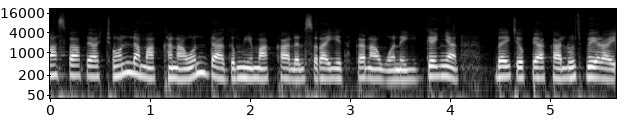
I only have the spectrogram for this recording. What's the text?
ማስፋፊያቸውን ለማከናወን ዳግም የማካለል ስራ እየተከናወነ ይገኛል። በኢትዮጵያ ካሉት ብሔራዊ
